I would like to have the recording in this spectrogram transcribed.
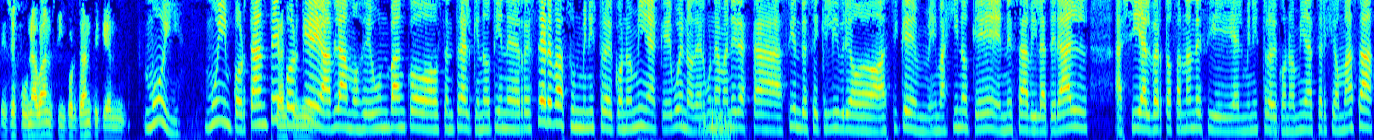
Ese fue un avance importante que han... Muy, muy importante porque hablamos de un banco central que no tiene reservas, un ministro de Economía que, bueno, de alguna manera está haciendo ese equilibrio, así que me imagino que en esa bilateral, allí Alberto Fernández y el ministro de Economía Sergio Massa,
